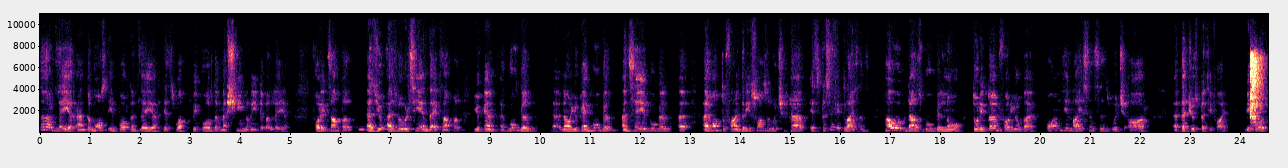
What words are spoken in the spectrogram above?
third layer and the most important layer is what we call the machine readable layer. For example, as you as we will see in the example, you can uh, Google, uh, now you can Google and say, Google, uh, I want to find resources which have a specific license. How does Google know to return for you back only licenses which are uh, that you specified? Because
